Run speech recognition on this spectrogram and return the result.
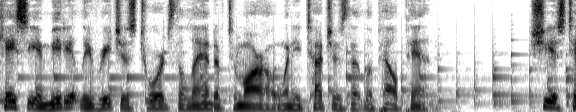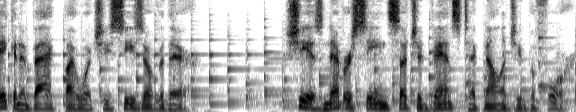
Casey immediately reaches towards the land of tomorrow when he touches that lapel pin. She is taken aback by what she sees over there. She has never seen such advanced technology before.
